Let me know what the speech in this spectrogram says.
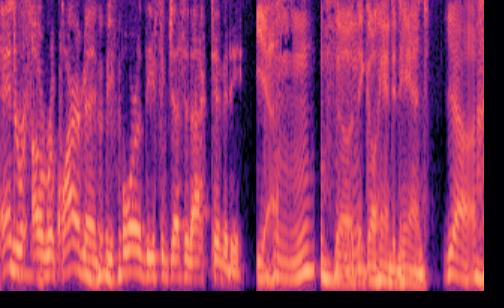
And a requirement before the suggested activity. Yes. Mm-hmm. So they go hand in hand. Yeah.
